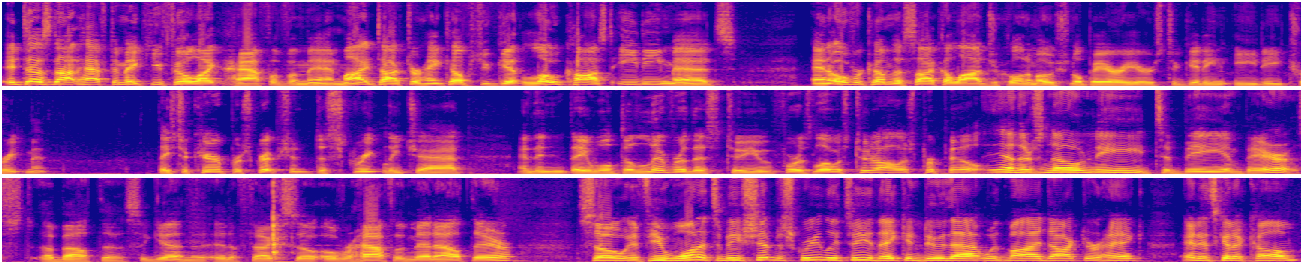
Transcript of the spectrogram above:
It does not have to make you feel like half of a man. My Dr. Hank helps you get low cost ED meds and overcome the psychological and emotional barriers to getting ED treatment. They secure a prescription discreetly, Chad, and then they will deliver this to you for as low as $2 per pill. Yeah, there's no need to be embarrassed about this. Again, it affects over half of men out there. So if you want it to be shipped discreetly to you, they can do that with my Dr. Hank, and it's going to come.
